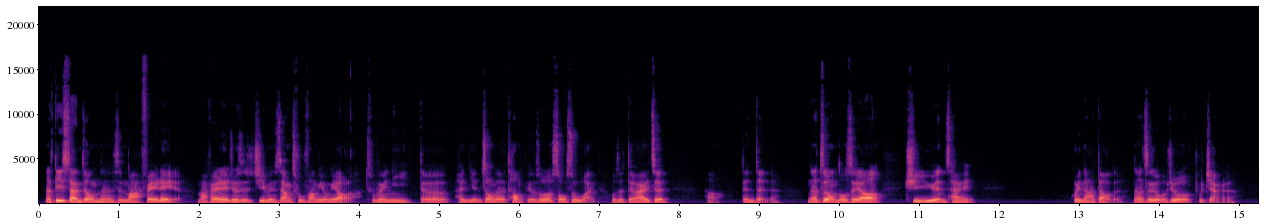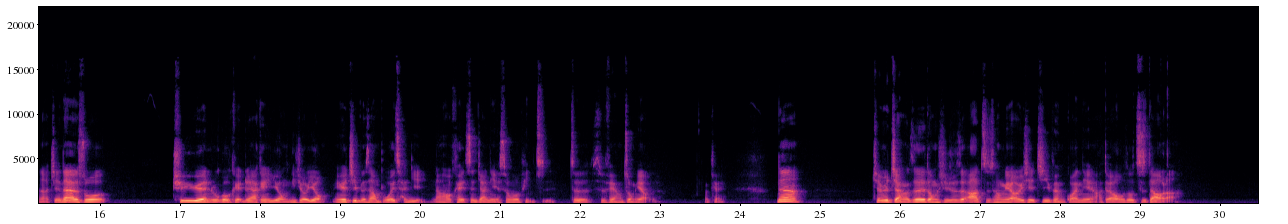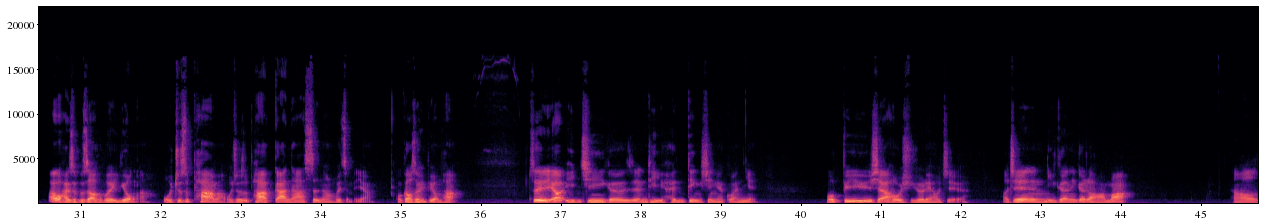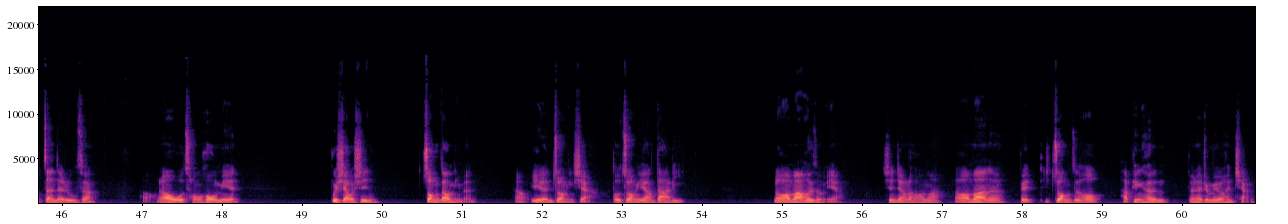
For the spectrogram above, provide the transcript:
那第三种呢，是吗啡类的，吗啡类就是基本上处方用药了，除非你得很严重的痛，比如说手术完或者得癌症，啊等等的，那这种都是要去医院才会拿到的。那这个我就不讲了。那简单的说，去医院如果给人家给你用，你就用，因为基本上不会成瘾，然后可以增加你的生活品质，这是非常重要的。OK，那前面讲的这些东西就是啊，止痛药一些基本观念啊，对吧？我都知道了。啊，我还是不知道可不可以用啊！我就是怕嘛，我就是怕肝啊、肾啊会怎么样。我告诉你不用怕，这里要引进一个人体恒定性的观念。我比喻一下，或许就了解了。啊，今天你跟一个老阿嬷，然后站在路上，好，然后我从后面不小心撞到你们，啊，一人撞一下，都撞一样大力，老阿嬷会怎么样？先讲老阿嬷，老阿嬷呢被一撞之后，她平衡。本来就没有很强，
